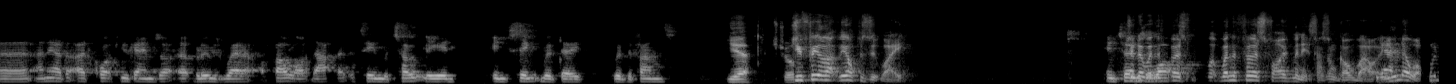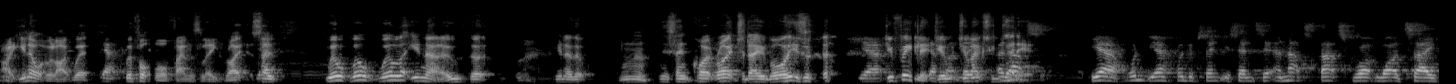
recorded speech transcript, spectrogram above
Uh, and I had, I had, quite a few games at, at, Blues where I felt like that, that the team were totally in, in sync with the with the fans. Yeah, sure. Do you feel like the opposite way? In terms you know, when the first when the first five minutes hasn't gone well, yeah. you know what we're like. You know what we're like. We're yeah. we're football fans league, right? So yeah. we'll we'll we'll let you know that you know that mm, this ain't quite right today, boys. Yeah. do you feel it? Do you, do you, actually get it? Yeah, yeah, hundred percent. You sense it, and that's that's what what I'd say.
